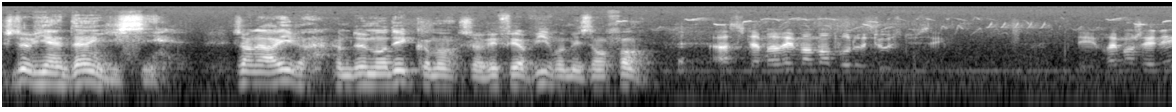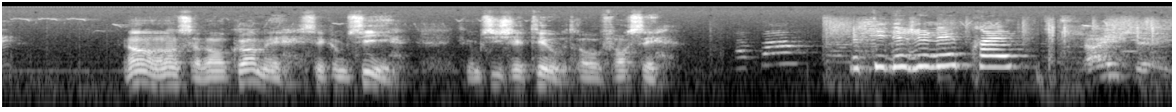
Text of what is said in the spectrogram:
Je deviens dingue ici. J'en arrive à me demander comment je vais faire vivre mes enfants. Ah, c'est un mauvais moment pour nous tous, tu sais. T'es vraiment gêné? Non, non, ça va encore, mais c'est comme si... C'est comme si j'étais aux travaux forcés. Le petit déjeuner est prêt. J'arrive, chérie.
